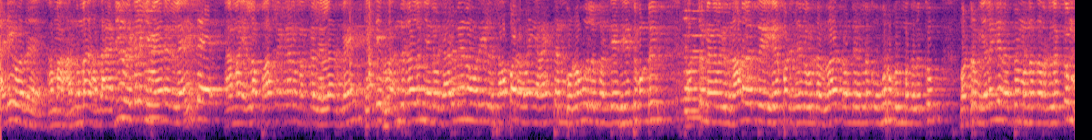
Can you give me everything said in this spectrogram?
அடி உத ஆமா அந்த மாதிரி அந்த அடி உதைகளுக்கு வேற இல்ல இல்ல. ஆமா எல்லாம் பாசக்கார மக்கள் எல்லாருமே கண்டிப்பா. இருந்தாலும் எங்களுக்கு அருமையான முறையில் சாப்பாடு வாங்கி அனைத்து உறவுகளும் நன்றியை தெரிவித்துக் கொண்டு மற்றும் எங்களுக்கு நாடகத்தை ஏற்பாடு செய்து கொடுத்த விழா கண்டர்களுக்கும் ஊர் பொதுமக்களுக்கும் மற்றும் இளைஞர் நட்பு மன்னர்களுக்கும்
